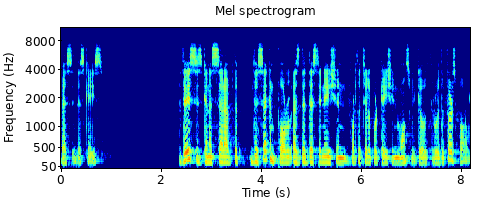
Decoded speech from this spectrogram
best in this case. This is going to set up the, the second portal as the destination for the teleportation once we go through the first portal.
